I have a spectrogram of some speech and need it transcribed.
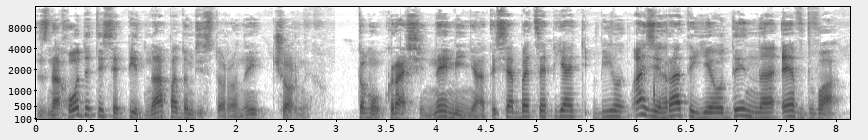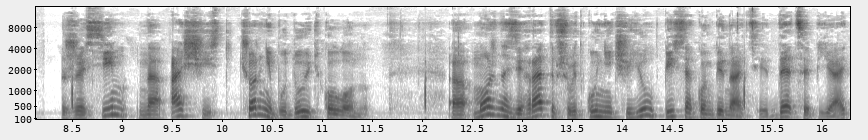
знаходитися під нападом зі сторони чорних. Тому краще не мінятися BC5 білим, а зіграти Е1 на F2, G7 на А6. Чорні будують колону. Е, Можна зіграти в швидку нічию після комбінації ДЦ5.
